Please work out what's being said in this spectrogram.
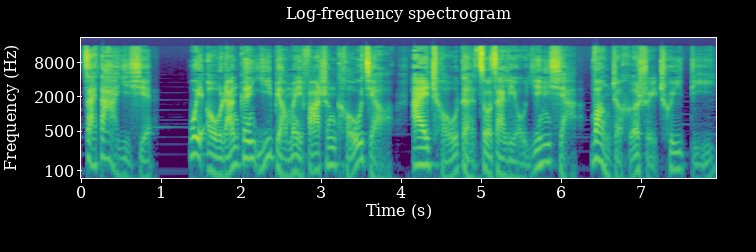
再大一些，为偶然跟姨表妹发生口角，哀愁的坐在柳荫下，望着河水吹笛。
